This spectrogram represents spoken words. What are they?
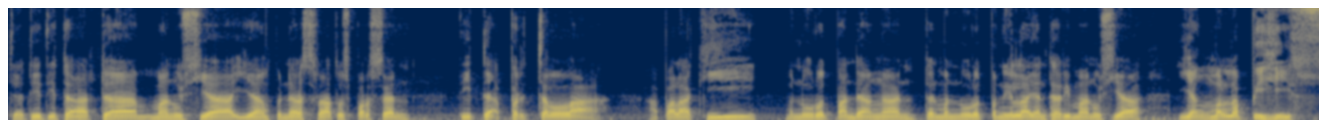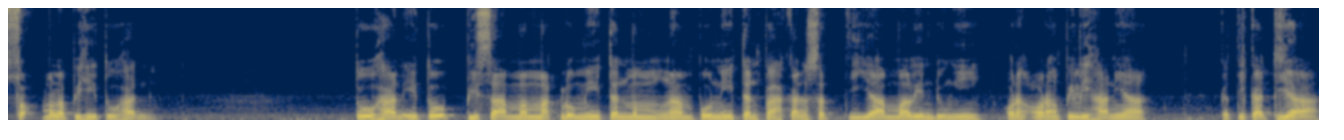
Jadi tidak ada manusia yang benar 100% tidak bercela, apalagi menurut pandangan dan menurut penilaian dari manusia yang melebihi sok melebihi Tuhan. Tuhan itu bisa memaklumi dan mengampuni dan bahkan setia melindungi orang-orang pilihannya ketika dia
